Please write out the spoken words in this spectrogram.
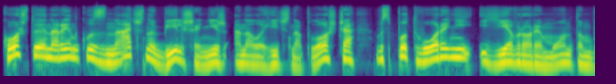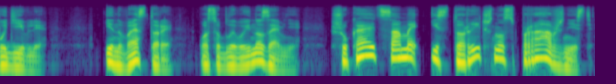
коштує на ринку значно більше, ніж аналогічна площа в спотвореній євроремонтом будівлі. Інвестори, особливо іноземні, шукають саме історичну справжність,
